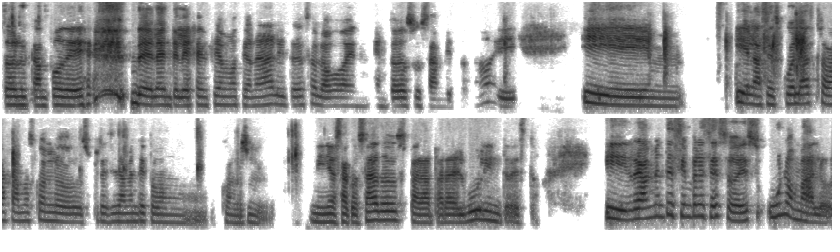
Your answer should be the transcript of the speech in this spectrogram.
todo el campo de, de la inteligencia emocional y todo eso lo hago en, en todos sus ámbitos, ¿no? Y, y, y, en las escuelas trabajamos con los, precisamente con, con los niños acosados para parar el bullying, todo esto. Y realmente siempre es eso, es uno malo,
